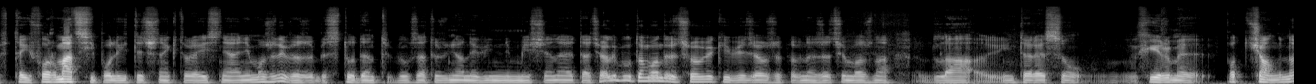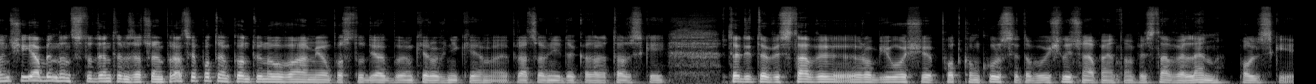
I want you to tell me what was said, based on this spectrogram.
w tej formacji politycznej, która istniała, niemożliwe, żeby student był zatrudniony w innym mieście na etacie, ale był to mądry człowiek i wiedział, że pewne rzeczy można dla interesu firmy podciągnąć i ja będąc studentem zacząłem pracę, potem kontynuowałem ją po studiach, byłem kierownikiem e, pracowni dekoratorskiej. Wtedy te wystawy robiło się pod konkursy, to były śliczne, ja pamiętam wystawę Len Polski.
